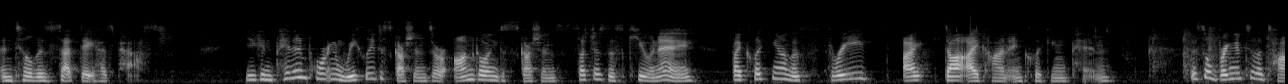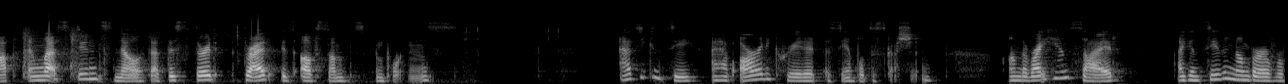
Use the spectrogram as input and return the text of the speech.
until the set date has passed. You can pin important weekly discussions or ongoing discussions such as this Q&A by clicking on the three dot icon and clicking pin. This will bring it to the top and let students know that this third thread is of some importance. As you can see, I have already created a sample discussion. On the right-hand side, I can see the number of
